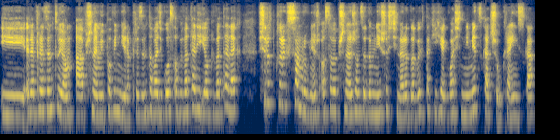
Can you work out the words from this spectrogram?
i reprezentują, a przynajmniej powinni reprezentować głos obywateli i obywatelek, wśród których są również osoby przynależące do mniejszości narodowych, takich jak właśnie niemiecka czy ukraińska.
